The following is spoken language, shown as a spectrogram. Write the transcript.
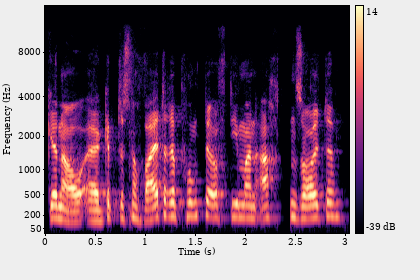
Genau. Äh, gibt es noch weitere Punkte, auf die man achten sollte?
